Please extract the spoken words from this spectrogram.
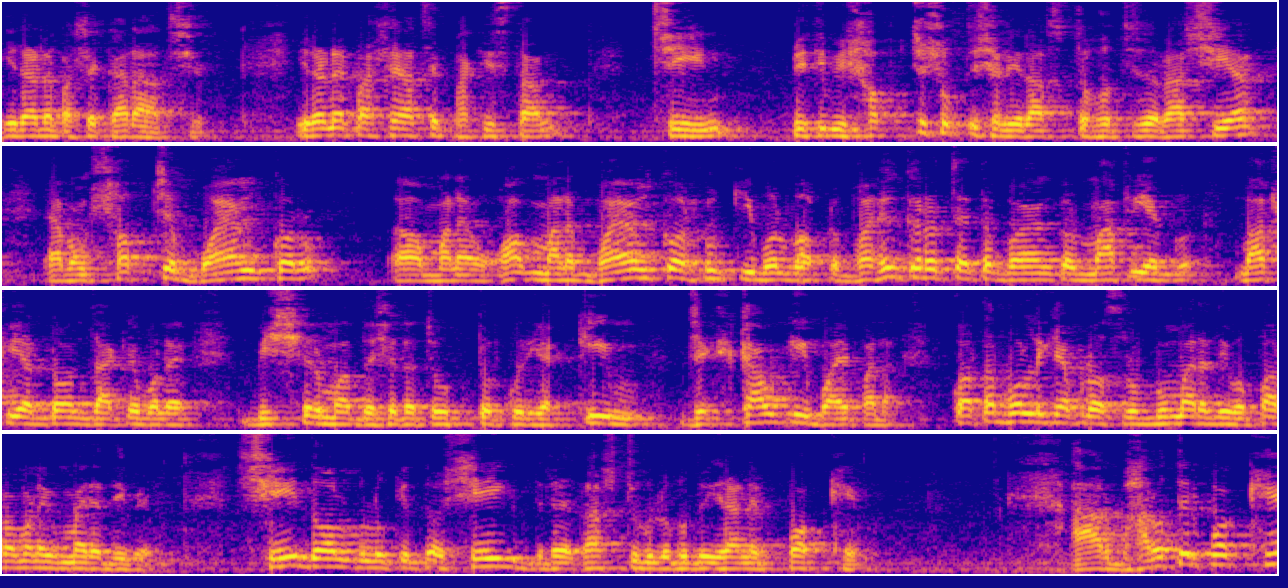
ইরানের পাশে কারা আছে? ইরানের পাশে আছে পাকিস্তান, চীন পৃথিবীর সবচেয়ে শক্তিশালী রাষ্ট্র হচ্ছে রাশিয়া এবং সবচেয়ে ভয়ঙ্কর মানে মানে ভয়ঙ্কর, কি বলব আপনি ভয়ঙ্কর চাইতে ভয়ঙ্কর মাফিয়া মাফিয়া ডন যাকে বলে বিশ্বের মধ্যে, সেটা হচ্ছে উত্তর কোরিয়া, কিম, যে কাউকেই ভয় পায় না। কথা বললে কি আপনার অস্ত্র মারে দিব, পারমাণবিক মেরে দিবে? সেই দলগুলো কিন্তু, সেই রাষ্ট্রগুলো কিন্তু ইরানের পক্ষে। আর ভারতের পক্ষে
